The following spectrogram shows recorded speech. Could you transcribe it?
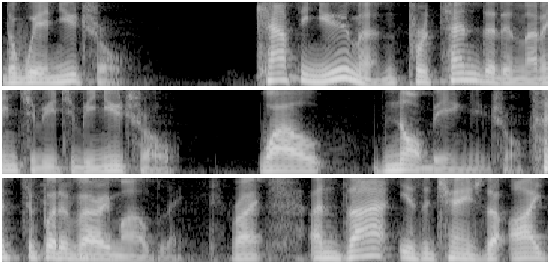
that we're neutral. Cathy Newman pretended in that interview to be neutral while not being neutral, to put it very mildly, right? And that is a change that I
